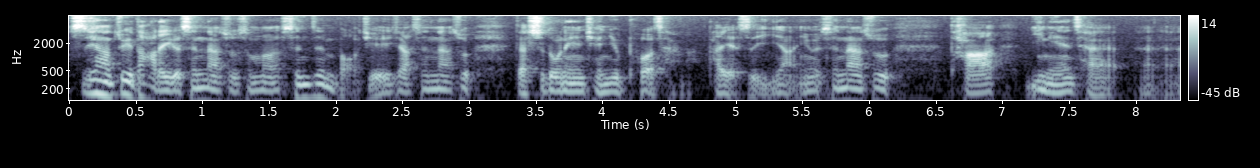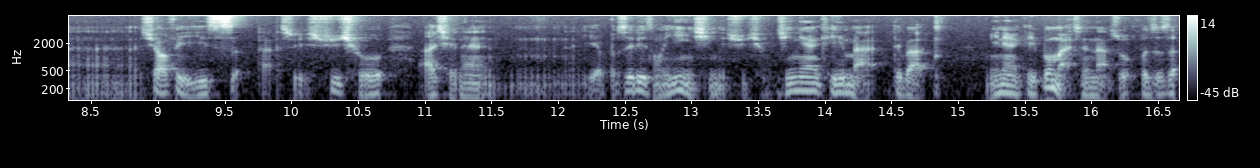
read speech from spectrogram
世界上最大的一个圣诞树，什么深圳宝洁一家圣诞树，在十多年前就破产了，它也是一样，因为圣诞树。他一年才呃消费一次啊，所以需求，而且呢，嗯，也不是那种硬性的需求，今年可以买，对吧？明年可以不买圣诞树，或者是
